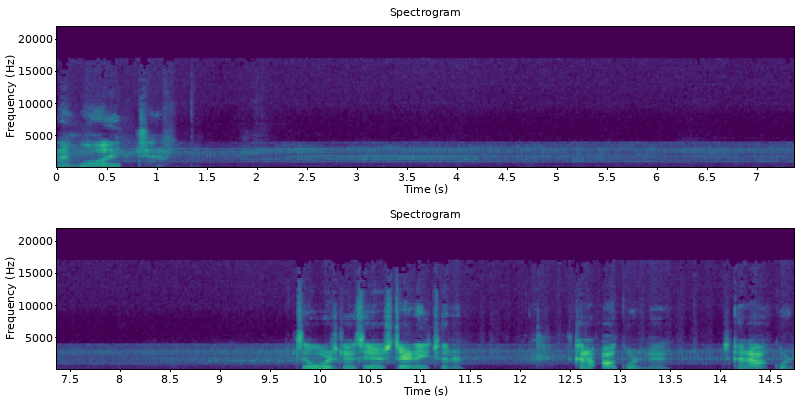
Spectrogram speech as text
Like, what? So we're just gonna sit here and stare at each other? It's kind of awkward, man. It's kind of awkward.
